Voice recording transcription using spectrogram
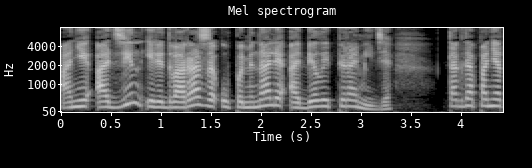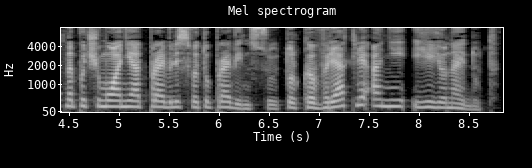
они один или два раза упоминали о Белой пирамиде. Тогда понятно, почему они отправились в эту провинцию, только вряд ли они ее найдут.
